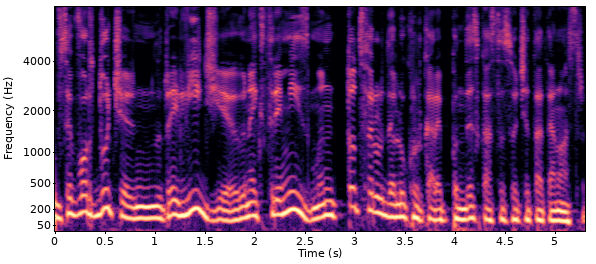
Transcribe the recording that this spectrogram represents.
se vor duce în religie, în extremism, în tot felul de lucruri care pândesc astăzi societatea noastră.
